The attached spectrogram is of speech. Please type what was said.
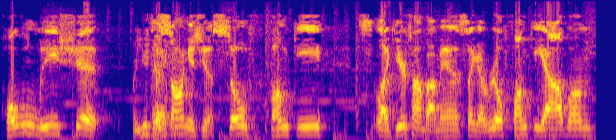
Holy shit. This song is just so funky. It's like you're talking about, man. It's like a real funky album.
